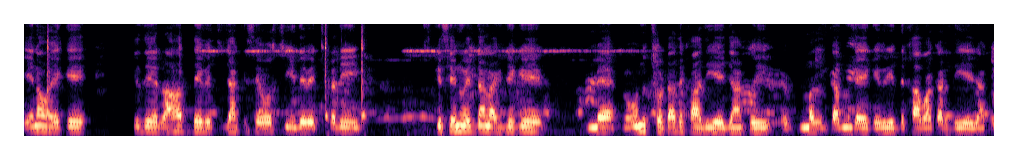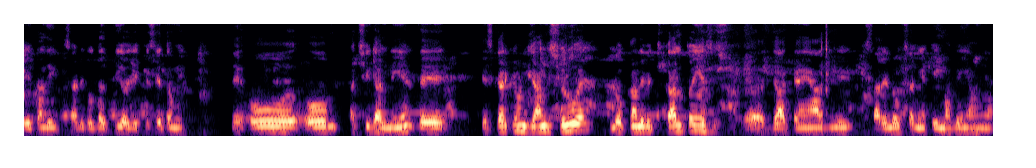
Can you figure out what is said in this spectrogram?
ਇਹ ਨਾ ਹੋਏ ਕਿ ਕਿਤੇ ਰਾਹਤ ਦੇ ਵਿੱਚ ਜਾਂ ਕਿਸੇ ਉਸ ਚੀਜ਼ ਦੇ ਵਿੱਚ ਕਦੀ ਕਿਸੇ ਨੂੰ ਇਦਾਂ ਲੱਗ ਜੇ ਕਿ ਮੈਂ ਉਹਨੂੰ ਛੋਟਾ ਦਿਖਾ ਦਈਏ ਜਾਂ ਕੋਈ ਮਦਦ ਕਰਨ ਗਏ ਕਿ ਵੀ ਦਿਖਾਵਾ ਕਰ ਦਈਏ ਜਾਂ ਕੋਈ ਇਦਾਂ ਦੀ ਸਾਡੇ ਕੋਲ ਗਲਤੀ ਹੋ ਜੇ ਕਿਸੇ ਤੋਂ ਵੀ, ਤੇ ਉਹ ਉਹ ਅੱਛੀ ਗੱਲ ਨਹੀਂ ਹੈ ਤੇ ਇਸ ਕਰਕੇ ਹੁਣ ਜੰਗ ਸ਼ੁਰੂ ਹੈ। ਲੋਕਾਂ ਦੇ ਵਿੱਚ ਕੱਲ ਤੋਂ ਹੀ ਅਸੀਂ ਜਾ ਕੇ ਆਏ ਹਾਂ। ਅੱਜ ਵੀ ਸਾਰੇ ਲੋਕ ਸਾਡੀਆਂ ਟੀਮਾਂ ਗਈਆਂ ਹੋਈਆਂ,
